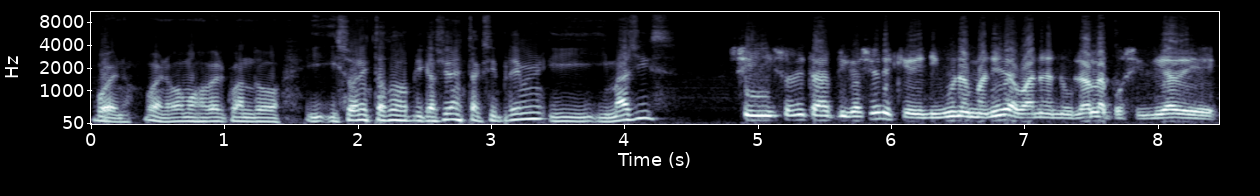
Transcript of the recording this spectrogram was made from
Bueno, bueno, vamos a ver cuándo... ¿Y, son estas dos aplicaciones, Taxi Premium y, Magis? Sí, son estas aplicaciones que de ninguna manera van a anular la posibilidad de,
